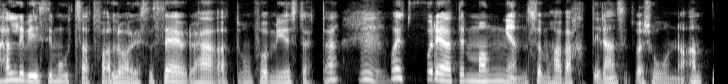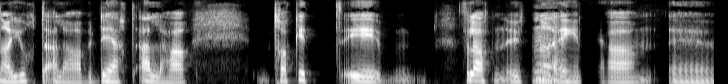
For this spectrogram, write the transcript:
heldigvis i motsatt fall òg, så ser du her at hun får mye støtte. Mm. Og jeg tror det at det er mange som har vært i den situasjonen, og enten har gjort det eller har vurdert eller har tråkket i salaten uten å Mm. egentlig ha eh,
